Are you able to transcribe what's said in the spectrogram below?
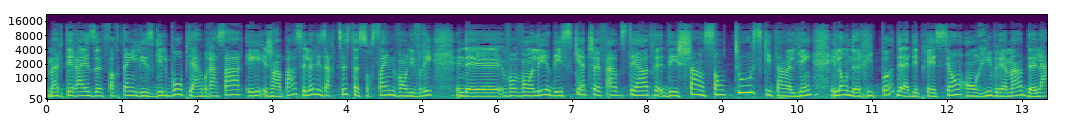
Marie-Thérèse Fortin, Élise Guilbeault, Pierre Brassard et j'en passe. Et là, les artistes sur scène vont livrer une de, vont, vont lire des sketchs, faire du théâtre, des chansons, tout ce qui est en lien. Et là, on ne rit pas de la dépression. On rit vraiment de la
